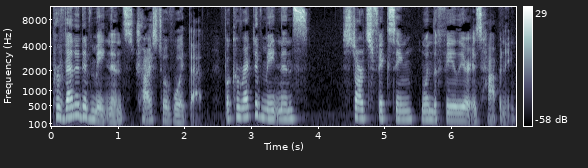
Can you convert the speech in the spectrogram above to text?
Preventative maintenance tries to avoid that, but corrective maintenance starts fixing when the failure is happening.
